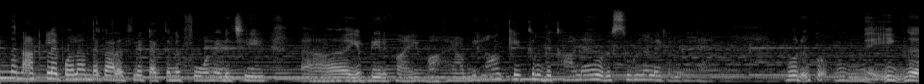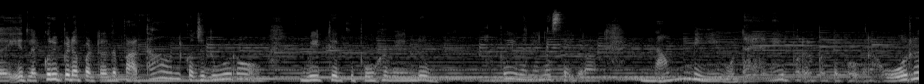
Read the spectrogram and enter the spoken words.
இந்த நாட்களை போல் அந்த காலத்தில் டக்குன்னு ஃபோன் அடித்து எப்படி இருக்கான் என் மகன்? அப்படிலாம் கேட்குறதுக்கான ஒரு சூழ்நிலைகள் இல்லை. ஒரு இங்கே இதில் குறிப்பிடப்பட்டதை பார்த்தா அவன் கொஞ்சம் தூரம் வீட்டிற்கு போக வேண்டும். அப்போ இவன் என்ன செய்கிறான்? நம்பி உடனே புறப்பட்டு ஒரு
